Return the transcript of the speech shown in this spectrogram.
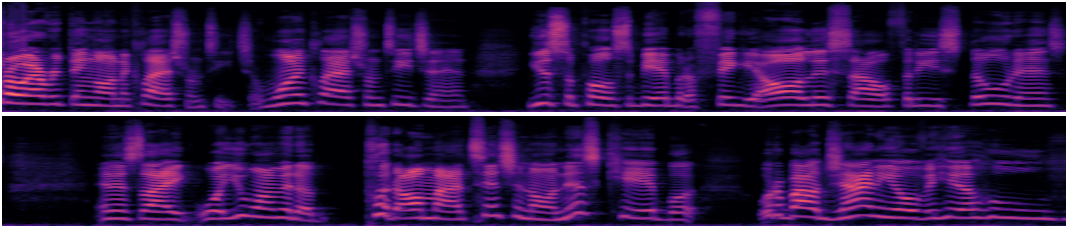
throw everything on the classroom teacher. One classroom teacher, and you're supposed to be able to figure all this out for these students. And it's like, well, you want me to put all my attention on this kid, but what about Johnny over here who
